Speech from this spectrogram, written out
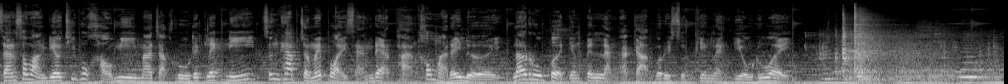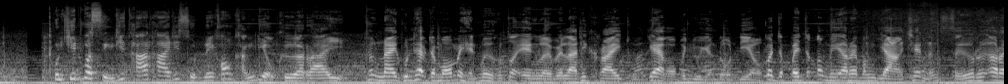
แสงสว่างเดียวที่พวกเขามีมาจากรูเล็ก ๆ นี้ ซึ่งแทบจะไม่ปล่อยแสงแดดผ่านเข้ามาได้เลย และรูเปิดยังเป็นแหล่งอากาศบริสุทธิ์เพียงแหล่งเดียวด้วย คุณคิดว่าสิ่งที่ท้าทายที่สุดในห้องขังเดี่ยวคืออะไร ข้างในคุณแทบจะมองไม่เห็นมือของตัวเองเลย เวลาที่ใครถูกแยกออกไปอยู่อย่างโดดเดี่ยว ก็จะเป็นจะต้องมีอะไรบางอย่าง เช่นหนังสือหรืออะไร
